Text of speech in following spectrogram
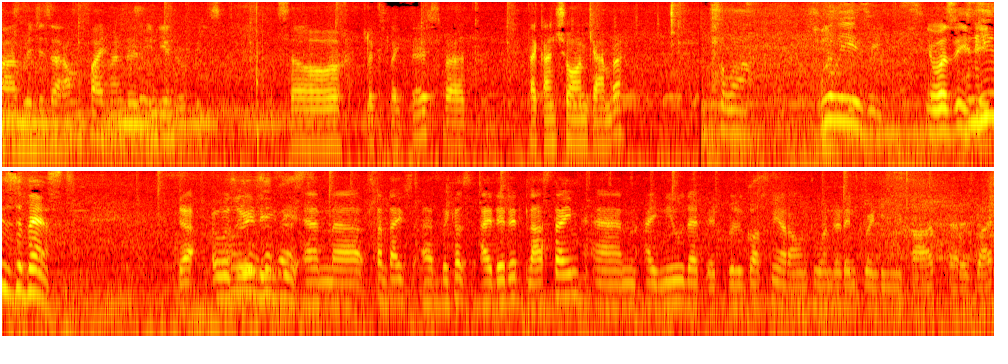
baht, which is around 500 Indian rupees. So it looks like this, but I can't show on camera. It's a lot. It's really easy. It was easy. And he's the best. Yeah, it was Oh, really easy, and uh, sometimes uh, because I did it last time, and I knew that it will cost me around 220 baht. That is why,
